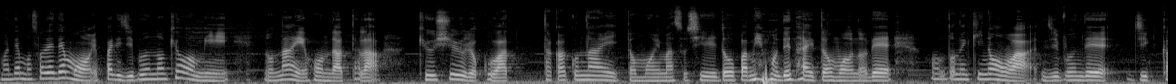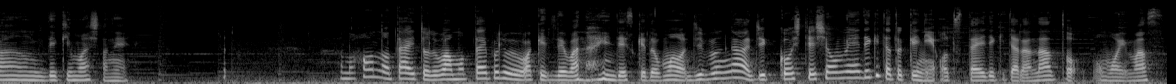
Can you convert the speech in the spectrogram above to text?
まあ、でもそれでもやっぱり自分の興味のない本だったら吸収力は高くないと思いますしドーパミンも出ないと思うので本当に昨日は自分で実感できましたね。その本のタイトルはもったいぶるわけではないんですけども自分が実行して証明できた時にお伝えできたらなと思います。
